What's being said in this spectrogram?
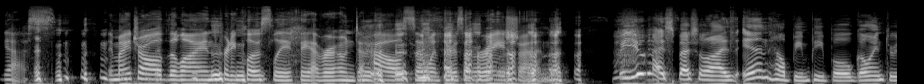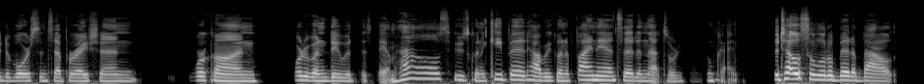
Yes. they might draw the lines pretty closely if they ever owned a house and went through a separation. But you guys specialize in helping people going through divorce and separation work on what are we going to do with this damn house, who's going to keep it, how are we going to finance it, and that sort of thing. Okay. So tell us a little bit about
